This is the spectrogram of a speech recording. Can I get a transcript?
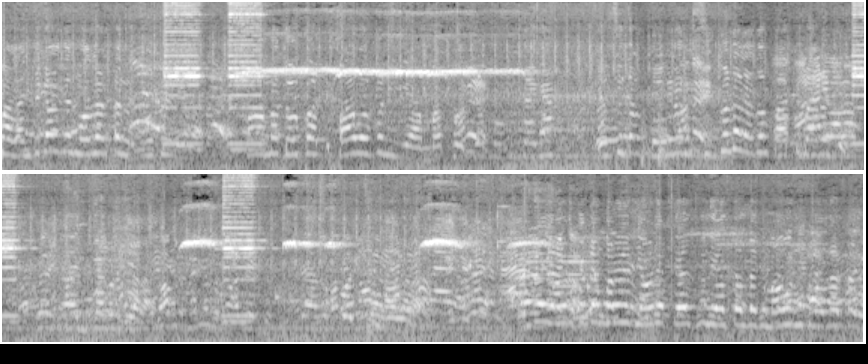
మా లంచ్ కాల్ నేను మొదలెడతాను కూర్చోండి కదా. మా అమ్మ దొరపాటి పావు ఓపెన్ ఈ అమ్మ వచ్చిన తర్వాత తెగడం సిగ్గుందా లేదో పార్టీ మానేసి. అంటే ఎవరి కుటుంబం అనేది ఎవరో తెలుసుకుని వెళ్తారు దగ్గర మా ఊరి నుంచి మొదలెడతారు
